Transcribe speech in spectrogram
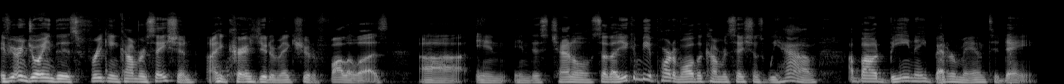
If you're enjoying this freaking conversation, I encourage you to make sure to follow us uh, in in this channel so that you can be a part of all the conversations we have about being a better man today.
